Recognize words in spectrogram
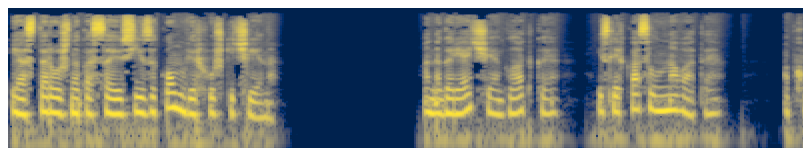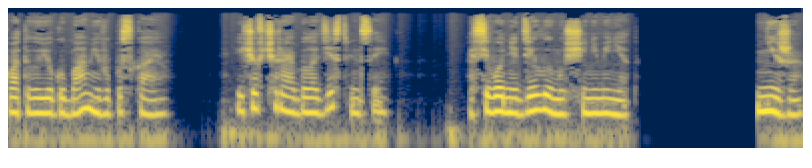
и осторожно касаюсь языком верхушки члена. Она горячая, гладкая и слегка солоноватая. Обхватываю ее губами и выпускаю. Еще вчера я была девственницей, а сегодня делаю мужчине минет. ниже,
